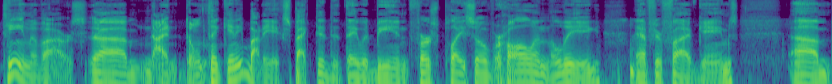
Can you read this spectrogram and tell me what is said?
team of ours? Um, I don't think anybody expected that they would be in first place overall in the league after five games. Um,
